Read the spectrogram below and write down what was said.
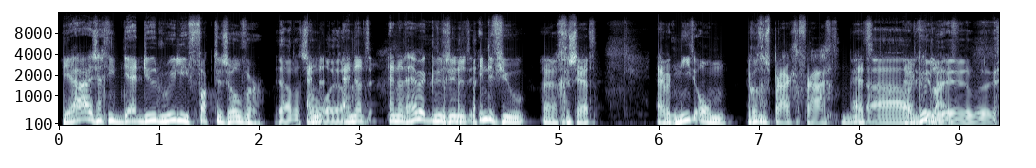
Ja, hij zegt hij, that dude really fucked us over. Ja, dat zal En, wel, ja. en, dat, en dat heb ik dus in het interview gezet. Heb ik niet om ruggespraak gevraagd met Ah, Good Life.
